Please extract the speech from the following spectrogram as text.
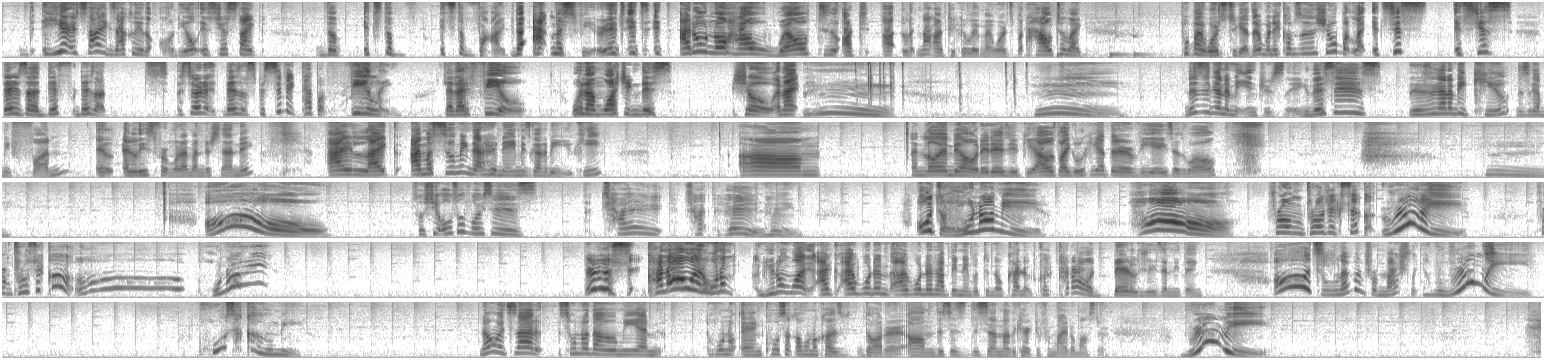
here it's not exactly the audio. It's just like the it's the it's the vibe, the atmosphere. It's it's it. I don't know how well to art, uh, like not articulate my words, but how to like put my words together when it comes to the show. But like it's just it's just there's a diff there's a certain there's a specific type of feeling that I feel when I'm watching this show, and I hmm hmm this is gonna be interesting. This is this is gonna be cute. This is gonna be fun, at, at least from what I'm understanding. I like. I'm assuming that her name is gonna be Yuki. Um, and lo and behold, it is Yuki. I was like looking at their VAs as well. hmm. Oh, so she also voices Chai Chai Hoon Hoon. Oh, it's Honami. Huh. From Project Sekai. Really? From Project Sekai? Oh, Honami? There's a Kanao and. You know what? I, I wouldn't I wouldn't have been able to know. Kind of barely says anything. Oh, it's Eleven from Mashle. Really? Hosaka Umi. No, it's not Sonoda Umi and Hono and Kosaka Honoka's daughter. Um, this is this is another character from Idol Master. Really?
